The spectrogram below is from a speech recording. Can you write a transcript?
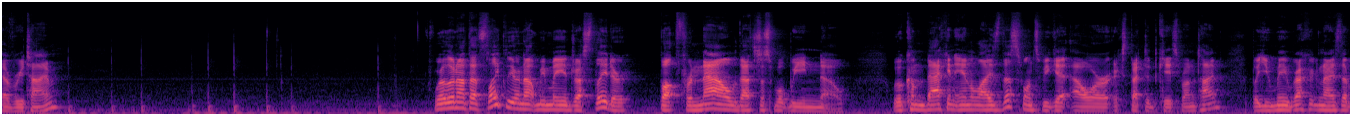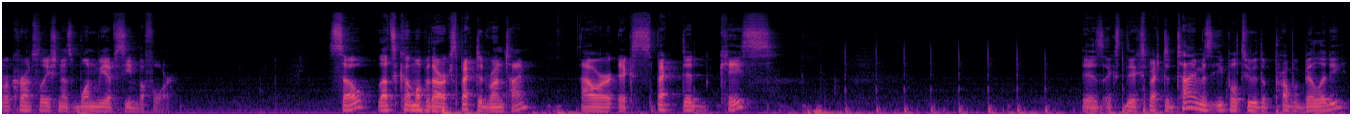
every time. Whether or not that's likely or not, we may address later, but for now, that's just what we know. We'll come back and analyze this once we get our expected case runtime, but you may recognize that recurrence relation as one we have seen before. So, let's come up with our expected runtime. Our expected case is ex the expected time is equal to the probability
